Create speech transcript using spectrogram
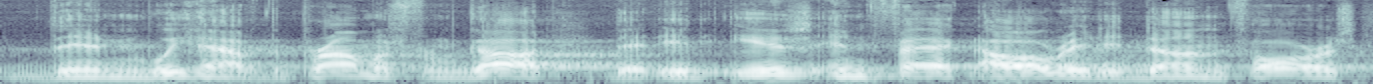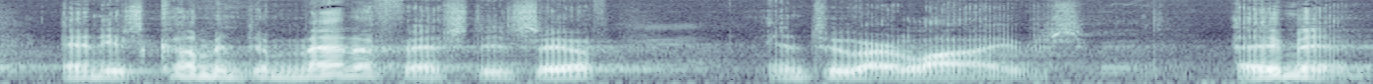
then we have the promise from God that it is in fact already done for us and is coming to manifest itself into our lives. Amen.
